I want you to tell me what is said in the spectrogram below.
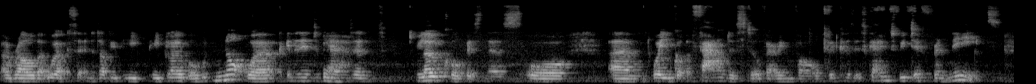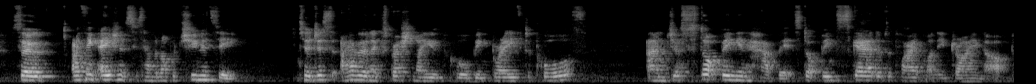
a role that works in a WPP global would not work in an independent local business or um, where you've got the founders still very involved because it's going to be different needs. So I think agencies have an opportunity to just, I have an expression I use called being brave to pause. and just stop being in habit, stop being scared of the client money drying up.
